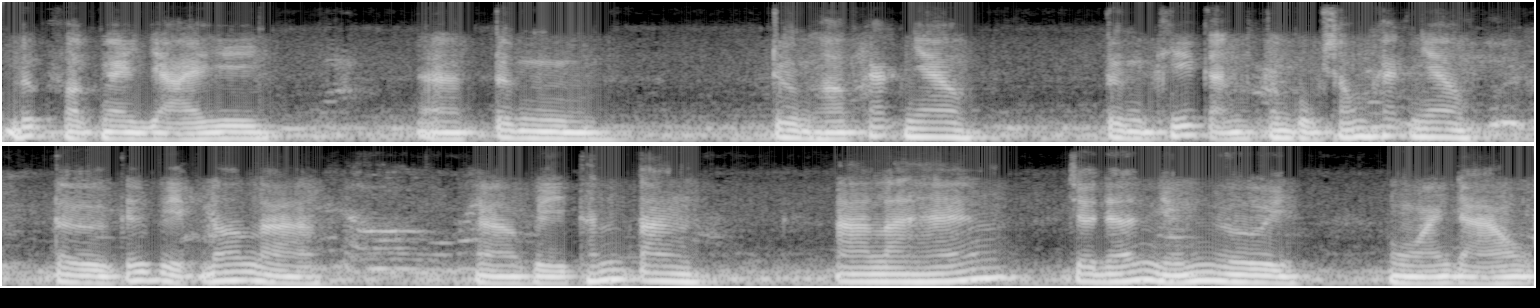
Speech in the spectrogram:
đức phật ngày dạy uh, từng trường hợp khác nhau từng khía cạnh trong cuộc sống khác nhau. Từ cái việc đó là à, vị thánh tăng a la hán cho đến những người ngoại đạo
